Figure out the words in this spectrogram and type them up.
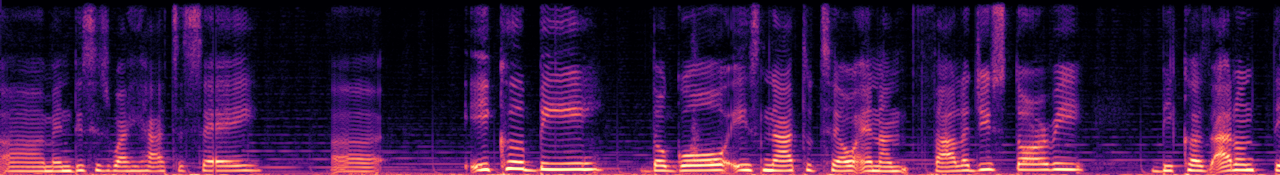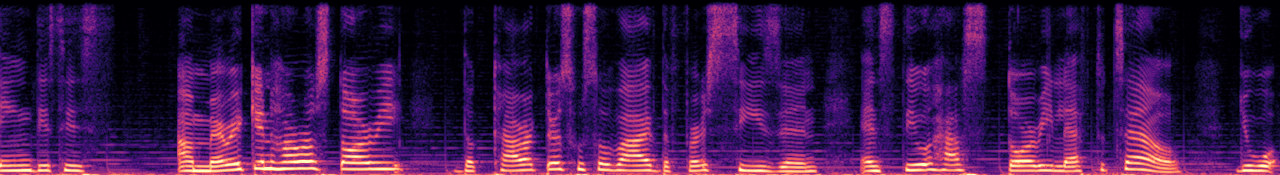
um, and this is what he had to say. Uh, it could be the goal is not to tell an anthology story because I don't think this is American Horror Story. The characters who survived the first season and still have story left to tell. You will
